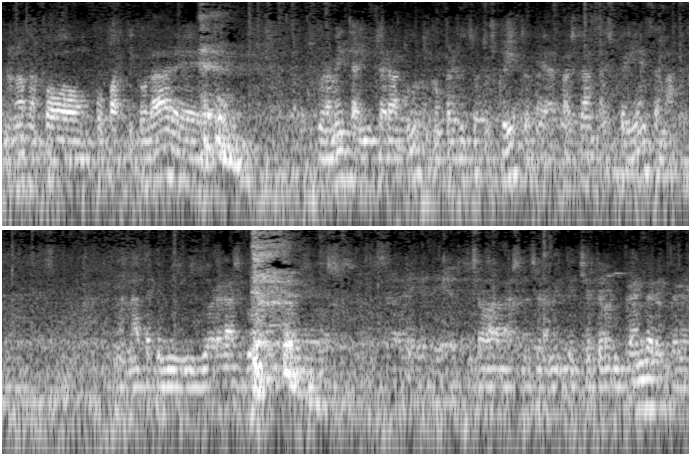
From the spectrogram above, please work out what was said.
un'annata un po', un po' particolare, sicuramente aiuterà tutti, compreso il sottoscritto che ha abbastanza esperienza, ma un'annata che mi migliorerà sicuramente sarà sinceramente cercherò di prendere per,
